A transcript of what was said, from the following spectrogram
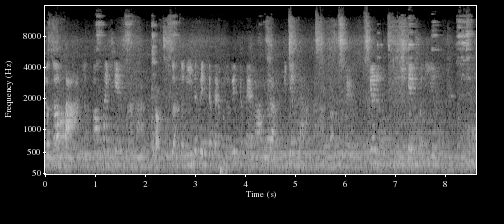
แล้วก็ฝาด แล้วก็ไม่เข้มนะคะครับส่วนตัวนี้จะเป็นกาแฟบริเวณกาแฟเราระดับมีเดียมดาร์กนะคะก็คือเป็นเปรี้ยวเข้มกว่านี้เยอะอ๋อ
